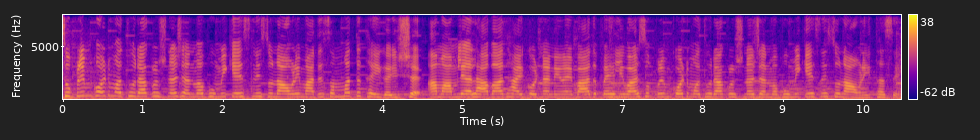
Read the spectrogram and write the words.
સુપ્રીમ કોર્ટ મથુરા કૃષ્ણ જન્મભૂમિ કેસની સુનાવણી માટે સંમત થઈ ગઈ છે. આ મામલે અલ્હાબાદ હાઈકોર્ટના નિર્ણય બાદ પહેલીવાર સુપ્રીમ કોર્ટ મથુરા કૃષ્ણ જન્મભૂમિ કેસની સુનાવણી થશે.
